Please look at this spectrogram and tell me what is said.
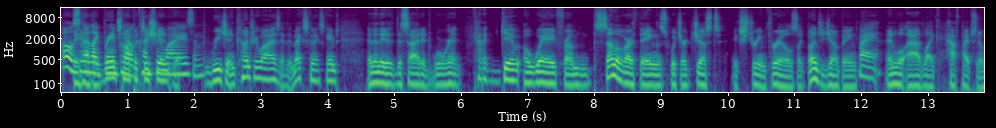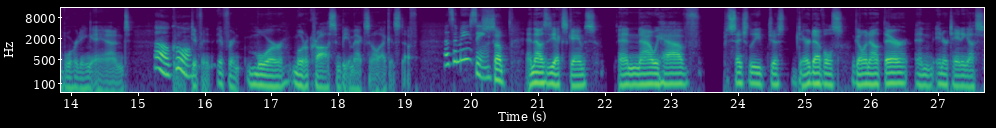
Oh, They so they're like branching out yep, country-wise and region and country wise. They have the Mexican X Games. And then they decided well, we're going to kind of give away from some of our things, which are just extreme thrills like bungee jumping. right. And we'll add like half pipe snowboarding and Oh, cool. different different more motocross and BMX and all that good stuff. That's amazing. So and that was the X Games, and now we have essentially just daredevils going out there and entertaining us.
